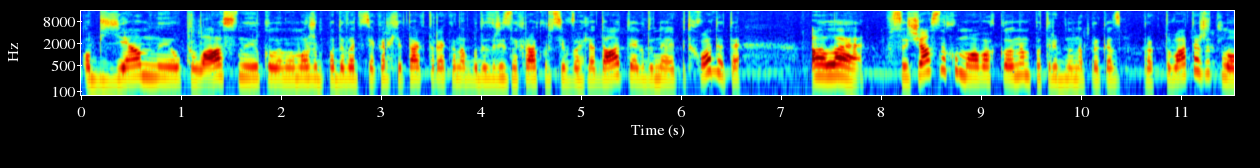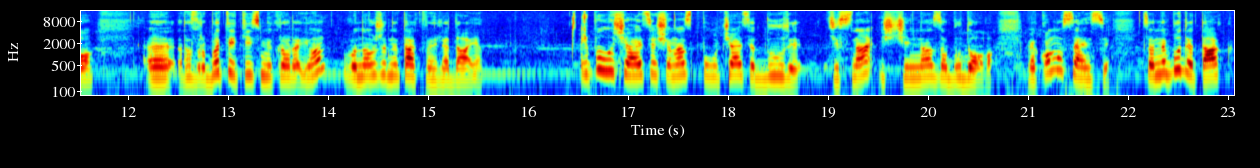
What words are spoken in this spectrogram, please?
об'ємною, класною, коли ми можемо подивитися як архітектор, як вона буде з різних ракурсів виглядати, як до неї підходити. Але в сучасних умовах, коли нам потрібно, наприклад, спроектувати житло, е, розробити якийсь мікрорайон, воно вже не так виглядає. І виходить, що у нас виходить дуже тісна і щільна забудова. В якому сенсі? Це не буде так,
